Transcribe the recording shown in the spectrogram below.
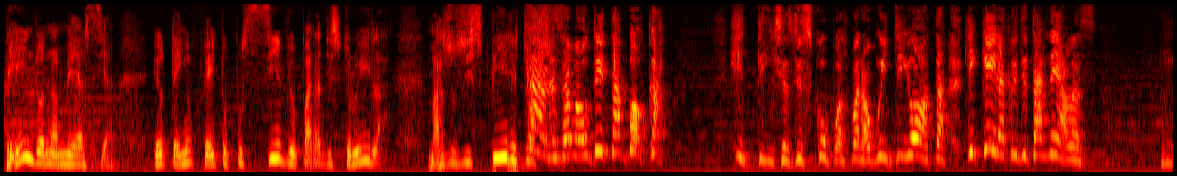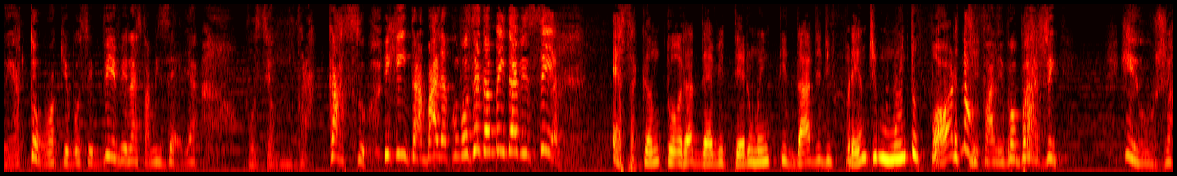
Bem, dona Mércia, eu tenho feito o possível para destruí-la, mas os espíritos. Cala essa maldita boca! E deixe as desculpas para algum idiota que queira acreditar nelas. Não é à toa que você vive nesta miséria. Você é um fracasso e quem trabalha com você também deve ser. Essa cantora deve ter uma entidade de frente muito forte. Não fale bobagem! Eu já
